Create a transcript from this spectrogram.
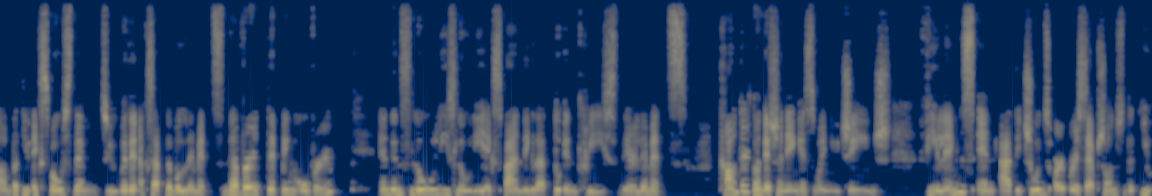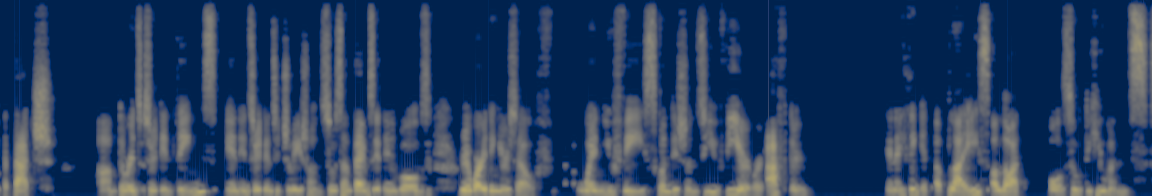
um, but you expose them to within acceptable limits, never tipping over, and then slowly, slowly expanding that to increase their limits. Counter conditioning is when you change feelings and attitudes or perceptions that you attach um, towards certain things and in certain situations. So sometimes it involves rewarding yourself when you face conditions you fear or after. And I think it applies a lot also to humans.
